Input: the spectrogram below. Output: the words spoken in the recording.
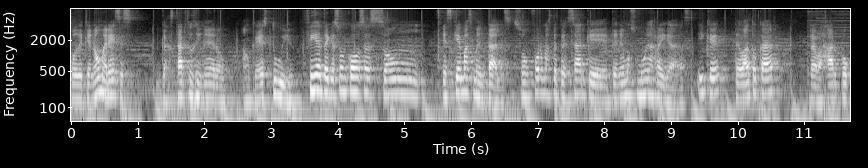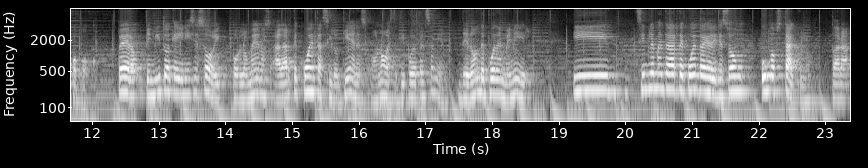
o de que no mereces gastar tu dinero, aunque es tuyo. Fíjate que son cosas, son esquemas mentales, son formas de pensar que tenemos muy arraigadas y que te va a tocar trabajar poco a poco. Pero te invito a que inicies hoy, por lo menos, a darte cuenta si lo tienes o no, este tipo de pensamiento, de dónde pueden venir y simplemente darte cuenta de que son un obstáculo para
